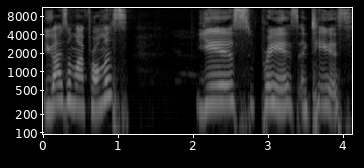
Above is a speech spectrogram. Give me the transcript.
You guys are my promise. Years, prayers, and tears.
